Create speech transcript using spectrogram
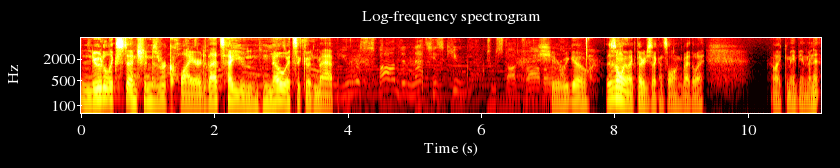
Noodle extensions required. That's how you know it's a good map. Here we go. This is only like 30 seconds long, by the way. Like maybe a minute.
